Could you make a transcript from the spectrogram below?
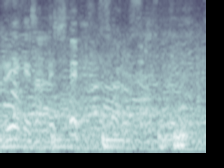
Sonríe que sales.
